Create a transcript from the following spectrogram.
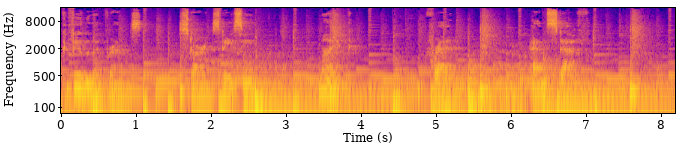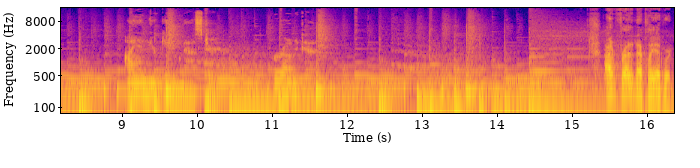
Cthulhu and Friends, starring Stacy, Mike, Fred, and Steph. I am your game master, Veronica. I'm Fred and I play Edward.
